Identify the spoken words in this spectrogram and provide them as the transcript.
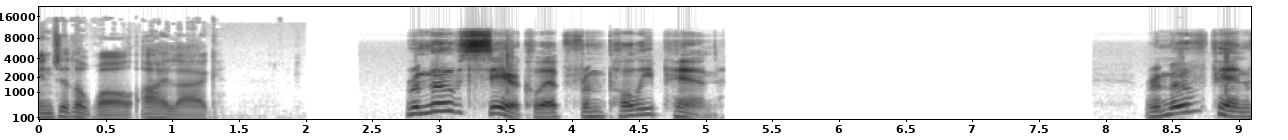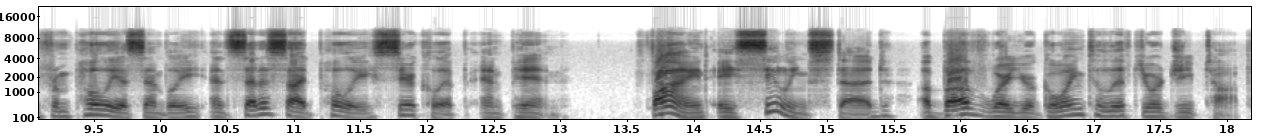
into the wall eyelag. Remove sear clip from pulley pin. Remove pin from pulley assembly and set aside pulley, sear clip, and pin. Find a ceiling stud above where you're going to lift your Jeep top.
